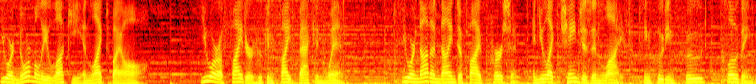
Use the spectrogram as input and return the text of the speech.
You are normally lucky and liked by all. You are a fighter who can fight back and win. You are not a 9 to 5 person, and you like changes in life, including food, clothing,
